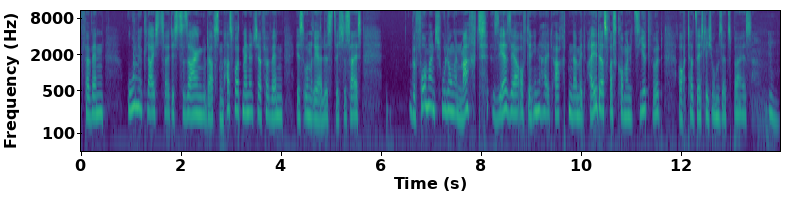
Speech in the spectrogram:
verwenden, ohne gleichzeitig zu sagen, du darfst einen Passwortmanager verwenden, ist unrealistisch. Das heißt, bevor man Schulungen macht, sehr, sehr auf den Inhalt achten, damit all das, was kommuniziert wird, auch tatsächlich umsetzbar ist. Mhm.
